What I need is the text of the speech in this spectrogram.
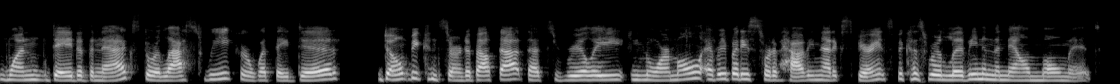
one day to the next or last week or what they did. Don't be concerned about that that's really normal. Everybody's sort of having that experience because we're living in the now moment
